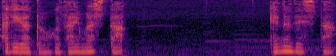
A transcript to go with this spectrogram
ありがとうございました。N でした。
